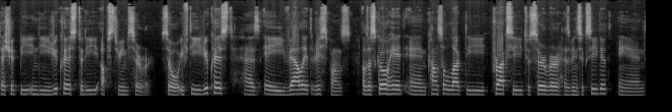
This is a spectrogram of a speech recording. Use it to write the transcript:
that should be in the request to the upstream server. So if the request has a valid response, I'll just go ahead and console log the proxy to server has been succeeded and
